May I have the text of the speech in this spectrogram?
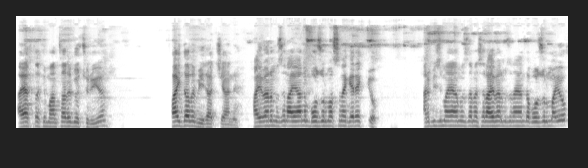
Ayaktaki mantarı götürüyor. Faydalı bir ilaç yani. Hayvanımızın ayağının bozulmasına gerek yok. Hani bizim ayağımızda mesela hayvanımızın ayağında bozulma yok.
